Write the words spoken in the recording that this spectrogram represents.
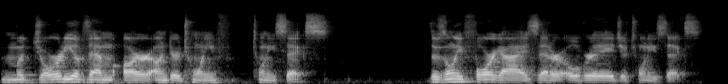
majority of them are under 20, 26. There's only four guys that are over the age of 26.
